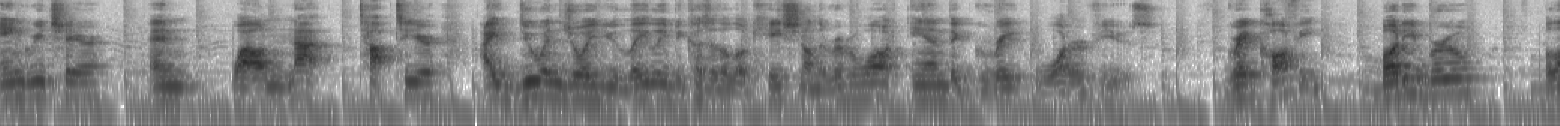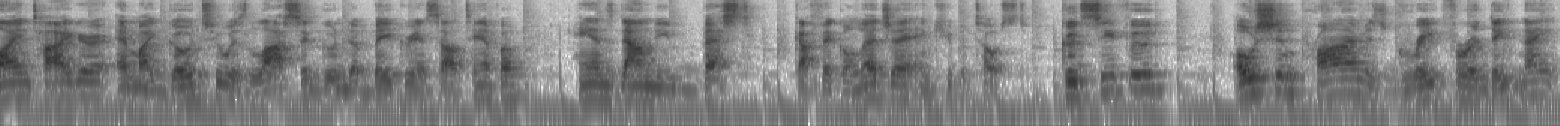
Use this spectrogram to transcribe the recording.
Angry Chair, and while not top tier, I do enjoy Ulele because of the location on the Riverwalk and the great water views. Great coffee, Buddy Brew, Blind Tiger, and my go-to is La Segunda Bakery in South Tampa. Hands down the best cafe con leche and Cuban toast. Good seafood, Ocean Prime is great for a date night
